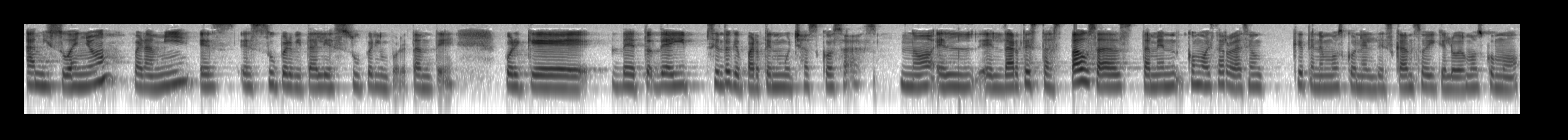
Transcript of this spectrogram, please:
a mi sueño, para mí es súper vital y es súper importante, porque de, de, ahí siento que parten muchas cosas, ¿no? El, el darte estas pausas, también como esta relación que tenemos con el descanso y que lo vemos como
